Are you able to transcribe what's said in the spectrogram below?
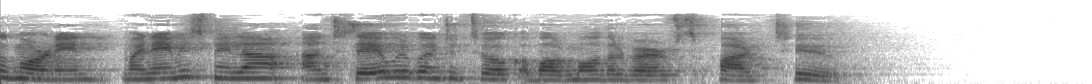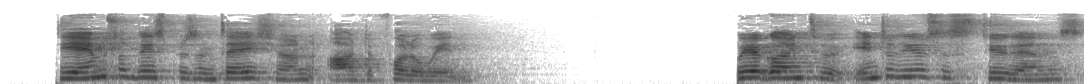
Good morning, my name is Mila and today we're going to talk about modal verbs part 2. The aims of this presentation are the following. We are going to introduce students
